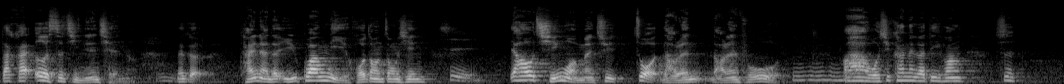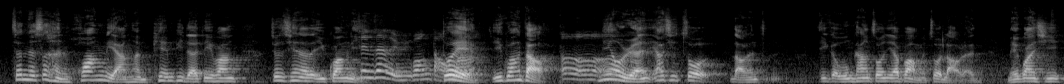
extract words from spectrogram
大概二十几年前了，那个台南的余光里活动中心是邀请我们去做老人老人服务。啊，我去看那个地方是真的是很荒凉、很偏僻的地方，就是现在的余光里。现在的余光岛对，余光岛，嗯嗯嗯没有人要去做老人一个文康中心要帮我们做老人，没关系，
